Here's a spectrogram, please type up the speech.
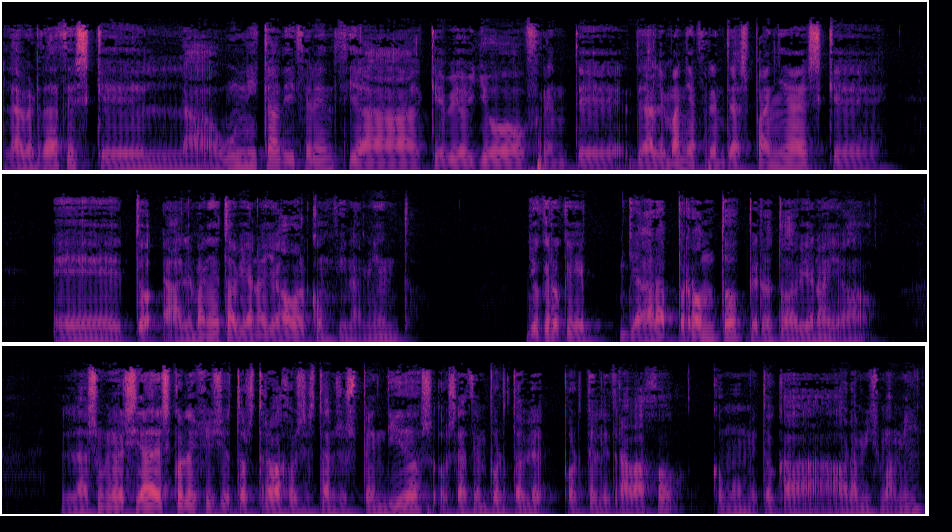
La verdad es que la única diferencia que veo yo frente de Alemania frente a España es que eh, Alemania todavía no ha llegado al confinamiento. Yo creo que llegará pronto, pero todavía no ha llegado. Las universidades, colegios y otros trabajos están suspendidos o se hacen por, por teletrabajo, como me toca ahora mismo a mí.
